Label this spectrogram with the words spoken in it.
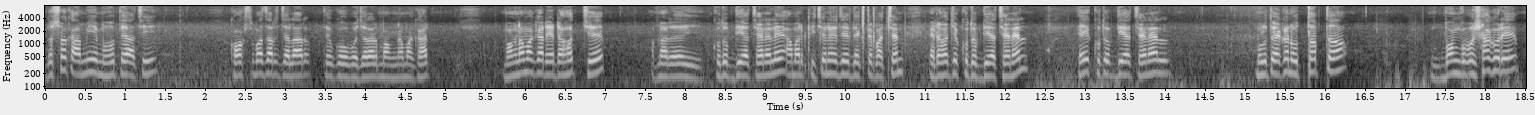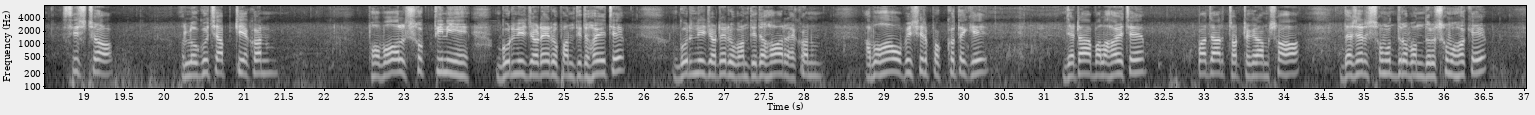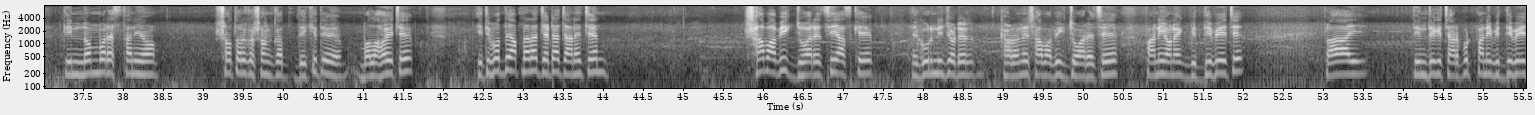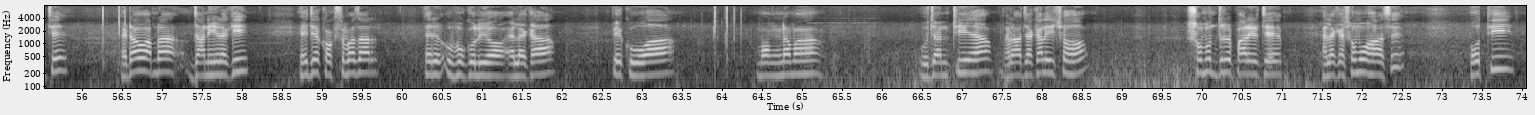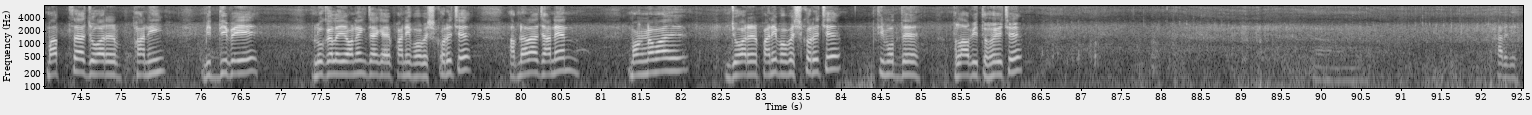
দর্শক, আমি এই মুহূর্তে আছি কক্সবাজার জেলার থেকে উপজেলার মংনামা ঘাট। মংনামা ঘাট, এটা হচ্ছে আপনার এই কুতুবদিয়া চ্যানেলে আমার পিছনে যে দেখতে পাচ্ছেন, এটা হচ্ছে কুতুবদিয়া চ্যানেল এই কুতুবদিয়া চ্যানেল মূলত এখন উত্তপ্ত বঙ্গোপসাগরে সৃষ্ট লঘুচাপটি এখন প্রবল শক্তি নিয়ে ঘূর্ণিঝড়ে রূপান্তরিত হয়েছে। ঘূর্ণিঝড়ে রূপান্তরিত হওয়ার এখন আবহাওয়া অফিসের পক্ষ থেকে যেটা বলা হয়েছে, বাজার চট্টগ্রাম সহ দেশের সমুদ্র বন্দর সমূহকে তিন নম্বর স্থানীয় সতর্ক সংকেত দেখিতে বলা হয়েছে। ইতিমধ্যে আপনারা যেটা জানেছেন, স্বাভাবিক জোয়ার এসে আজকে ঘূর্ণিঝড়ের কারণে স্বাভাবিক জোয়ার এসে পানি অনেক বৃদ্ধি পেয়েছে। প্রায় তিন থেকে চার ফুট পানি বৃদ্ধি পেয়েছে। এটাও আমরা জানিয়ে রাখি এই যে কক্সবাজার, এর উপকূলীয় এলাকা, পেকুয়া, মংনামা, উজানটিয়া রাজাকালী সহ সমুদ্রের পাড়ের যে এলাকাসমূহ আছে, অতি মাত্রা জোয়ারের পানি বৃদ্ধি পেয়ে লোকালে অনেক জায়গায় পানি প্রবেশ করেছে। আপনারা জানেন, মংনামায় জোয়ারের পানি প্রবেশ করেছে, ইতিমধ্যে প্লাবিত হয়েছে। खरेदी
